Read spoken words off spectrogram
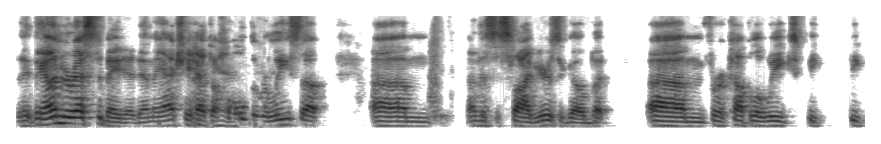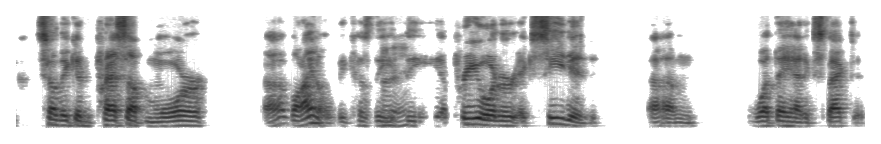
they, they, underestimated, and they actually had to yeah. hold the release up. Um, this is five years ago, but um, for a couple of weeks be, be, so they could press up more uh, vinyl because the the pre-order exceeded um, what they had expected.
